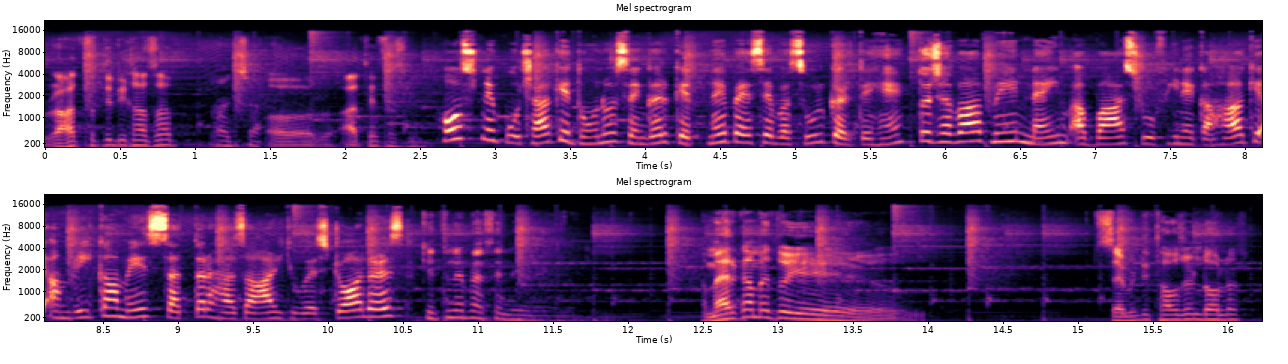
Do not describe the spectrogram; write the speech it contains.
राहत फतेह अली खान साहब अच्छा। और आतिफ असलम। होस्ट ने पूछा कि दोनों सिंगर कितने पैसे वसूल करते हैं तो जवाब में नईम अब्बास रूफी ने कहा कि अमेरिका में सत्तर हज़ार यूएस डॉलर कितने पैसे ले रहे हैं? अमेरिका में तो ये सेवेंटी थाउज़ेंड डॉलर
